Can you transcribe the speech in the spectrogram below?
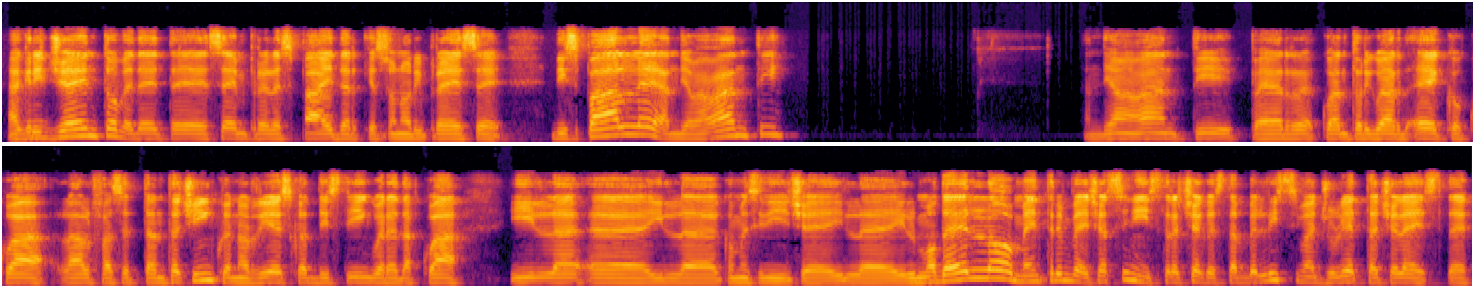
agrigento. Vedete sempre le spider che sono riprese di spalle. Andiamo avanti. Andiamo avanti per quanto riguarda, ecco qua l'Alfa 75, non riesco a distinguere da qua il, eh, il come si dice, il, il, modello, mentre invece a sinistra c'è questa bellissima Giulietta celeste,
